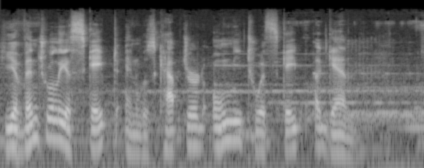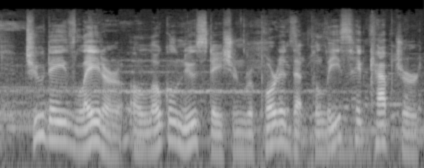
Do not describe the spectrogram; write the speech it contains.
He eventually escaped and was captured only to escape again. Two days later, a local news station reported that police had captured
